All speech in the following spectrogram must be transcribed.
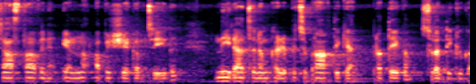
ശാസ്താവിന് എണ്ണ അഭിഷേകം ചെയ്ത് നീരാജനം കഴിപ്പിച്ച് പ്രാർത്ഥിക്കാൻ പ്രത്യേകം ശ്രദ്ധിക്കുക.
